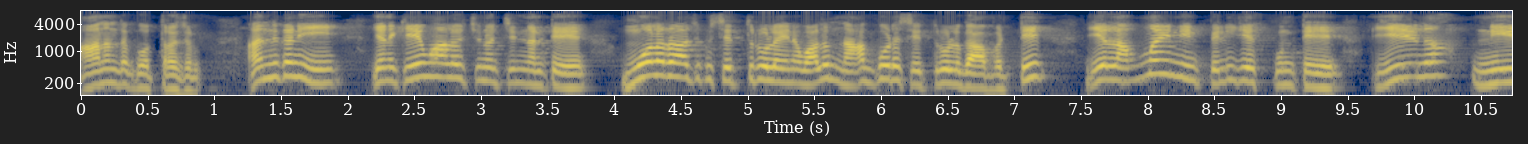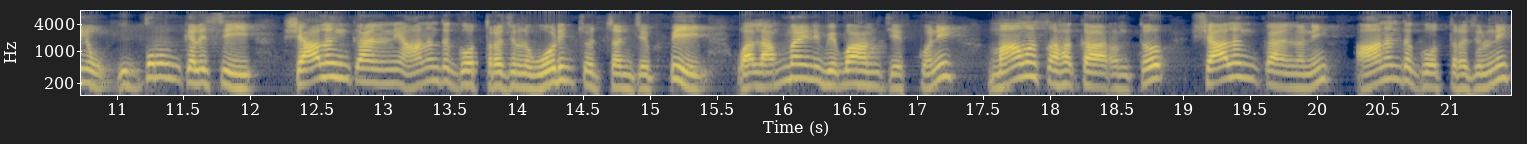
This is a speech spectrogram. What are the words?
ఆనంద గోత్రజులు. అందుకని ఈయనకి ఏం ఆలోచన వచ్చిందంటే మూలరాజుకు శత్రువులైన వాళ్ళు నాకు కూడా శత్రువులు కాబట్టి వీళ్ళ అమ్మాయిని నేను పెళ్ళి చేసుకుంటే ఈయన నేను ఇద్దరం కలిసి శాలంకాలని ఆనంద గోత్రజులను ఓడించవచ్చు అని చెప్పి వాళ్ళ అమ్మాయిని వివాహం చేసుకొని మామ సహకారంతో శాలంకాలని ఆనంద గోత్రజుల్ని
